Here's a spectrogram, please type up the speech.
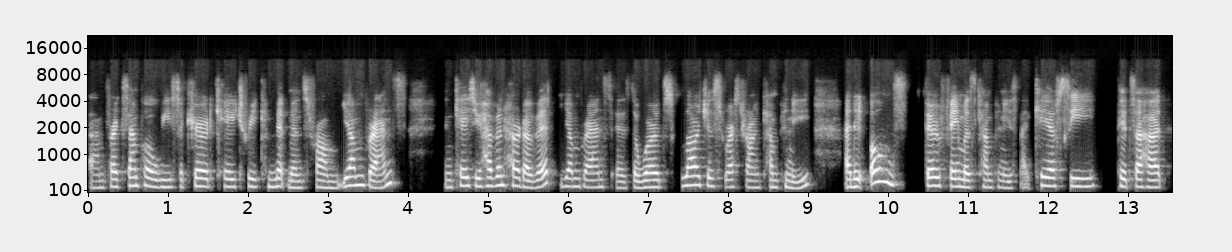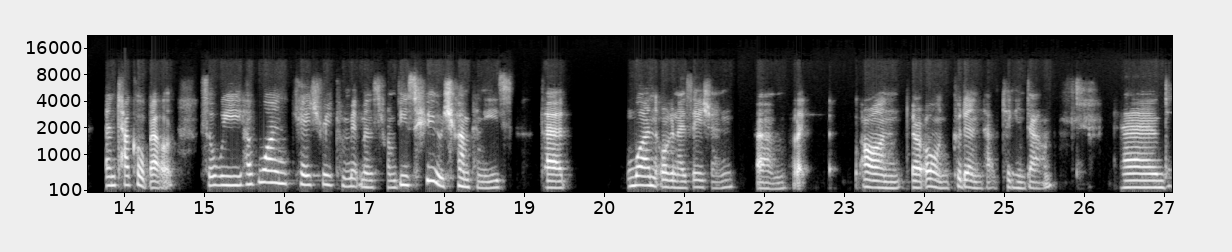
Um, for example, we secured cage-free commitments from Yum Brands. In case you haven't heard of it, Yum Brands is the world's largest restaurant company, and it owns very famous companies like KFC, Pizza Hut, and Taco Bell. So we have won cage-free commitments from these huge companies that one organization, um, like on their own, couldn't have taken down. And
